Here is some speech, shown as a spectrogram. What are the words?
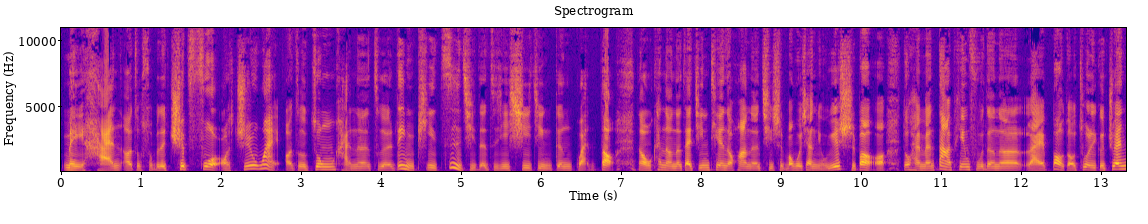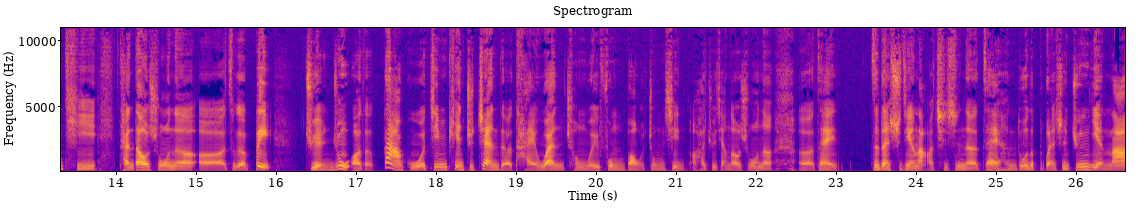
美韩啊，这个所谓的 Chip Four 啊之外啊，这个中韩呢，这个另辟自己的这些西进跟管道。那我看到呢，在今天的话呢，其实包括像《纽约时报》啊，都还蛮大篇幅的呢来报道，做了一个专题，谈到说呢，呃，这个被卷入啊的大国晶片之战的台湾成为风暴中心啊，他就讲到说呢，呃，在。这段时间了啊，其实呢，在很多的不管是军演啦、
